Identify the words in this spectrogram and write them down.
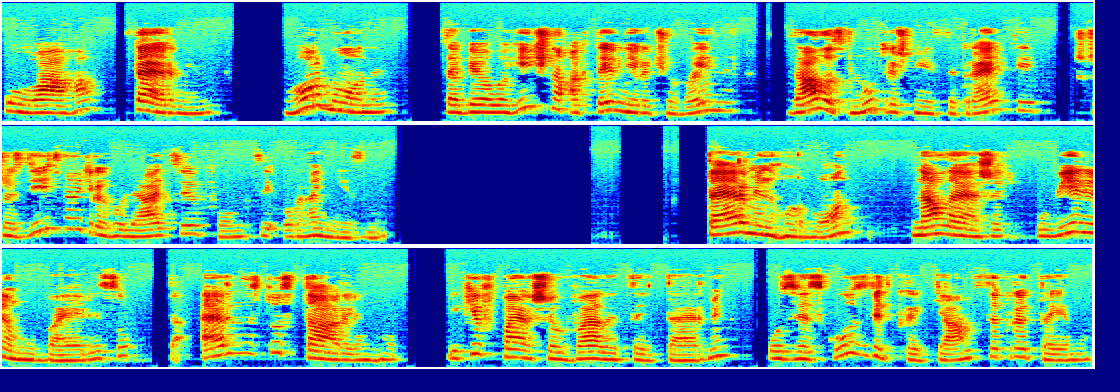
Увага! Термін. Гормони це біологічно активні речовини, залоз внутрішньої секреції, що здійснюють регуляцію функцій організму. Термін гормон належить у Вільяму Бейлісу та Ернесту Старлінгу, які вперше ввели цей термін у зв'язку з відкриттям секретину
